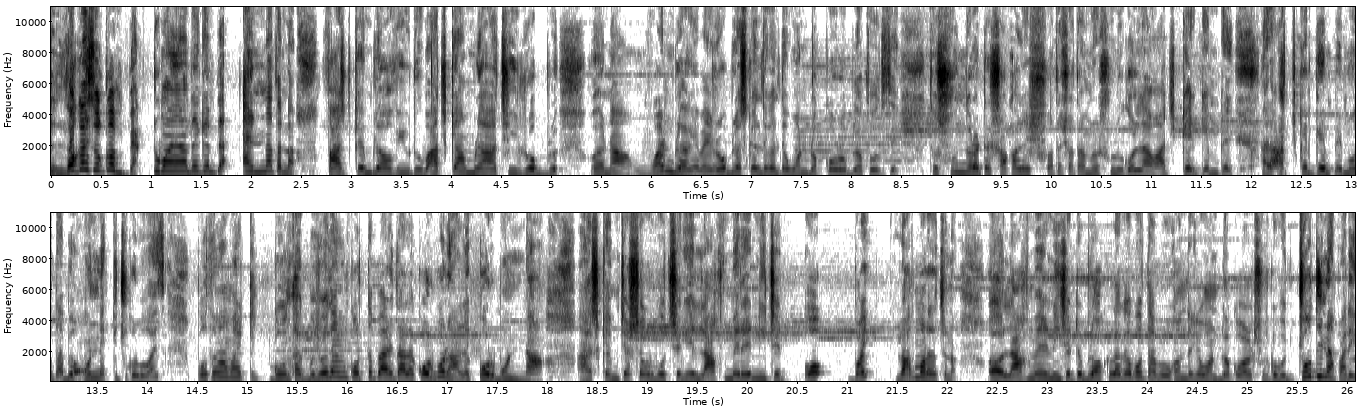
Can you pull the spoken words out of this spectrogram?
Hello guys welcome back to my other game play and না না first game play of YouTube আজকে আমরা আছি রোব না ওয়ান ব্লগে ভাই। রোব ব্লক খেলতে খেলতে ওয়ান ব্লক করে ব্লক চলছে। তো সুন্দর একটা সকালের সাথে সাথে আমরা শুরু করলাম আজকের গেমটাই আর আজকের গেম প্লের মধ্যে আমি অনেক কিছু করব গাইস প্রথমে আমার একটা গোল থাকবে। যদি আমি করতে পারি তাহলে করব, নাহলে করব না। আজকে আমি চেষ্টা করব হচ্ছে গিয়ে লাফ মেরে নিচে ও ভাই লাফ মারা যাচ্ছে না। ও লাফ মেরে নিচে একটা ব্লক লাগাবো, তারপর ওখান থেকে ওয়ান ব্লক ওয়ার্ল্ড শুরু করব। যদি না পারি,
